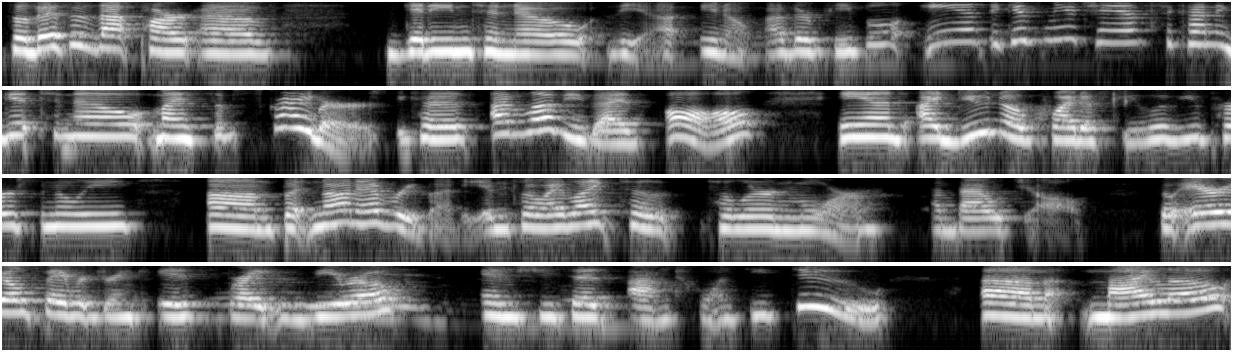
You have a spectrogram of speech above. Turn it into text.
So this is that part of getting to know the uh, you know other people and it gives me a chance to kind of get to know my subscribers because I love you guys all and I do know quite a few of you personally um, but not everybody. And so I like to to learn more about y'all. So Ariel's favorite drink is Sprite Zero, and she says I'm 22. Um, Milo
